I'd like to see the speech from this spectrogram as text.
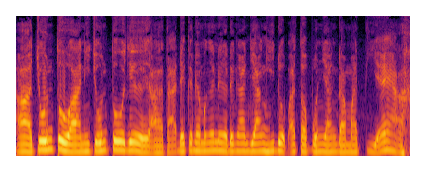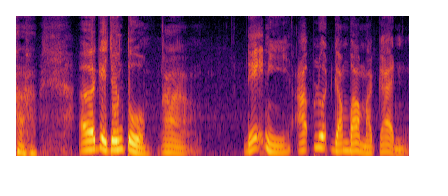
Ah contoh ah ni contoh je. Ah tak ada kena mengena dengan yang hidup ataupun yang dah mati eh. Okey contoh. Ah dek ni upload gambar makan.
